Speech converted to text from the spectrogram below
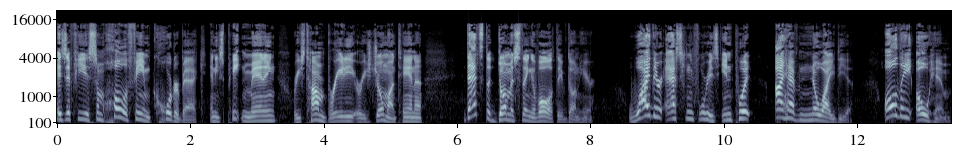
as if he is some Hall of Fame quarterback and he's Peyton Manning or he's Tom Brady or he's Joe Montana. That's the dumbest thing of all that they've done here. Why they're asking for his input, I have no idea. All they owe him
